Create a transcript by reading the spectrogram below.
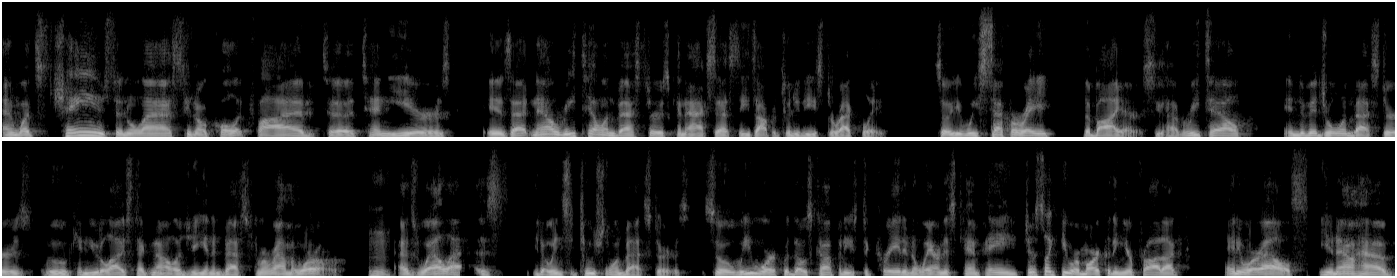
And what's changed in the last, you know, call it five to 10 years is that now retail investors can access these opportunities directly. So we separate the buyers. You have retail individual investors who can utilize technology and invest from around the world, Mm. as well as you know institutional investors. So we work with those companies to create an awareness campaign, just like you were marketing your product anywhere else. You now have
